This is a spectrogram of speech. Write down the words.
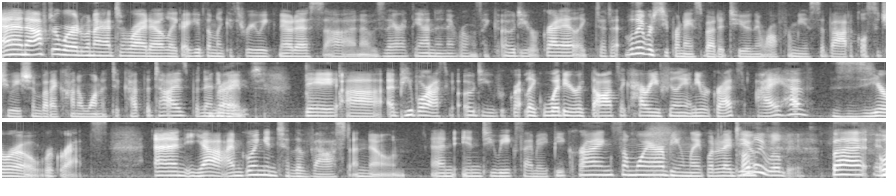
And afterward, when I had to write out, like I gave them like a three week notice, uh, and I was there at the end, and everyone was like, "Oh, do you regret it?" Like, did it? Well, they were super nice about it too, and they were offering me a sabbatical situation, but I kind of wanted to cut the ties. But anyway, Right. they uh, and people were asking, "Oh, do you regret? Like, what are your thoughts? Like, how are you feeling? Any regrets?" I have zero regrets, and yeah, I'm going into the vast unknown. And in two weeks, I might be crying somewhere, being like, "What did I do?" Probably will be. But well,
